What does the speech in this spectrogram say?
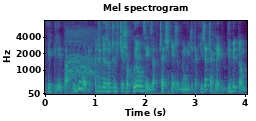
wygrywa wybory. Znaczy to jest oczywiście szokujące i za wcześnie, żeby mówić o takich rzeczach, ale gdyby to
